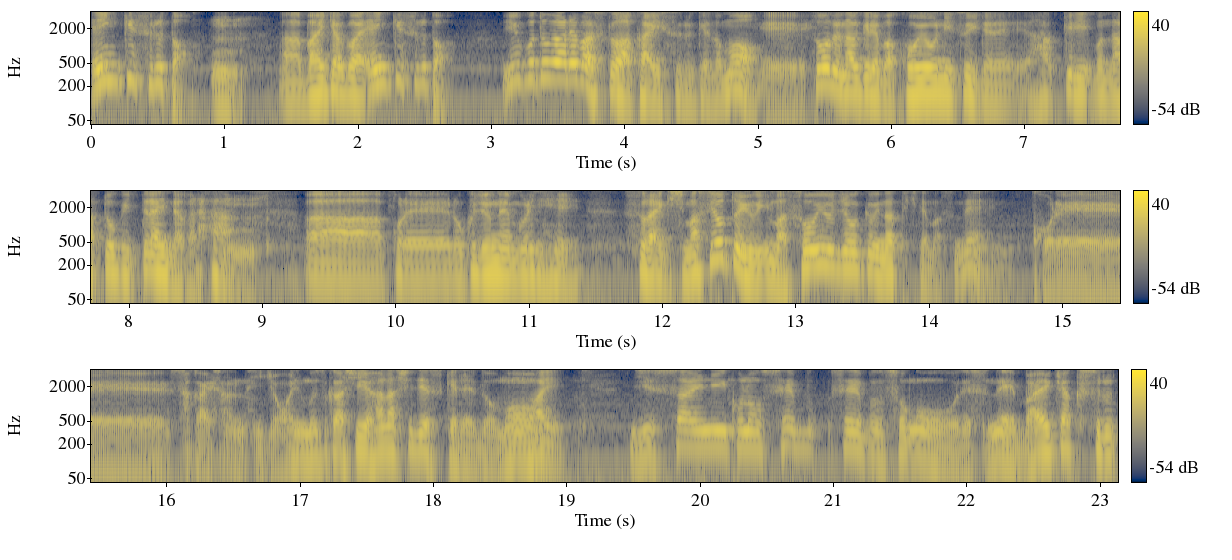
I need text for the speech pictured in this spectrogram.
延期すると、うん、売却は延期すると。いうことがあればストア回避するけども、えー、そうでなければ雇用についてはっきり納得いってないんだから、うん、あこれ、60年ぶりにストライキしますよという、今、そういう状況になってきてますね。これ、酒井さん、非常に難しい話ですけれども、はい、実際にこの西武西武そごうをですね売却する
